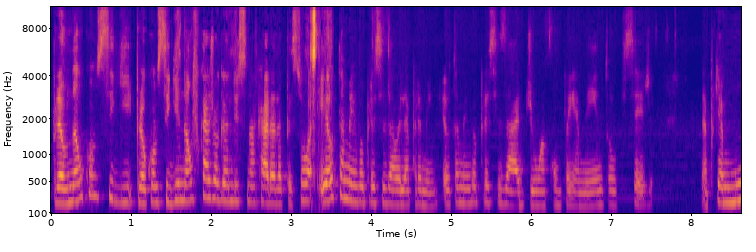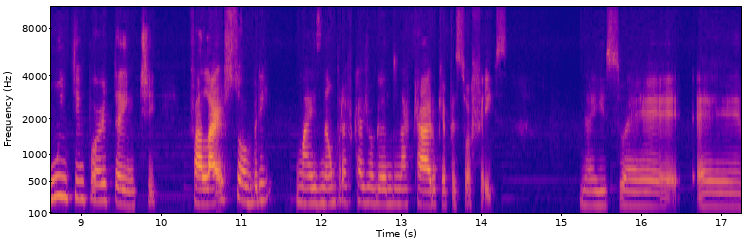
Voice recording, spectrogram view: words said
para eu não conseguir, para eu conseguir não ficar jogando isso na cara da pessoa, eu também vou precisar olhar para mim. Eu também vou precisar de um acompanhamento ou o que seja. Né? Porque é muito importante falar sobre, mas não para ficar jogando na cara o que a pessoa fez. Né? Isso é, é,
